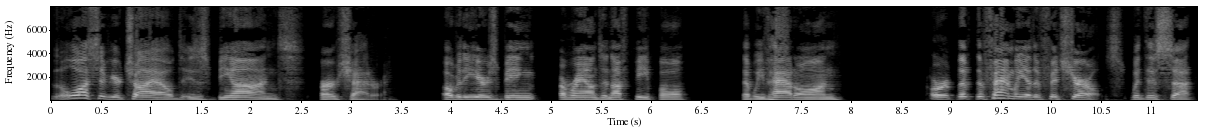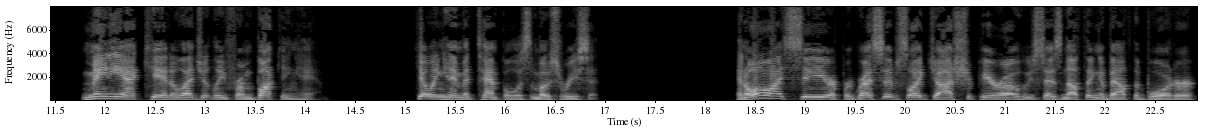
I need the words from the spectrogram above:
The loss of your child is beyond earth shattering. Over the years, being around enough people that we've had on, or the, the family of the Fitzgeralds, with this uh, maniac kid allegedly from Buckingham, killing him at Temple is the most recent. And all I see are progressives like Josh Shapiro, who says nothing about the border,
